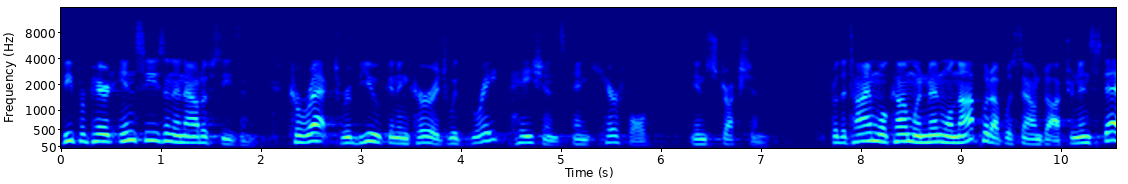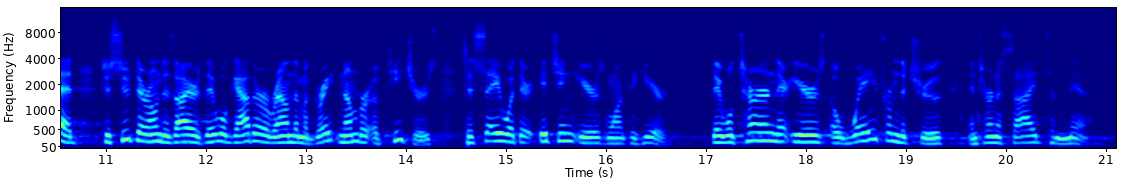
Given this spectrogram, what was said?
Be prepared in season and out of season. Correct, rebuke, and encourage with great patience and careful instruction. For the time will come when men will not put up with sound doctrine. Instead, to suit their own desires, they will gather around them a great number of teachers to say what their itching ears want to hear. They will turn their ears away from the truth and turn aside to myths.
